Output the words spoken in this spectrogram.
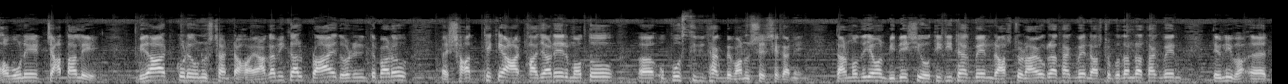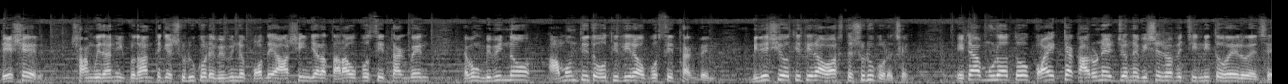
ভবনের চাতালে বিরাট করে অনুষ্ঠানটা হয়। আগামীকাল প্রায় ধরে নিতে পারো সাত থেকে আট হাজারের মতো উপস্থিতি থাকবে মানুষের সেখানে। তার মধ্যে যেমন বিদেশি অতিথি থাকবেন, রাষ্ট্রনায়করা থাকবেন, রাষ্ট্রপ্রধানরা থাকবেন, তেমনি দেশের সাংবিধানিক প্রধান থেকে শুরু করে বিভিন্ন পদে আসীন যারা, তারা উপস্থিত থাকবেন। এবং বিভিন্ন আমন্ত্রিত অতিথিরা উপস্থিত থাকবেন। বিদেশি অতিথিরাও আসতে শুরু করেছেন। এটা মূলত কয়েকটা কারণের জন্য বিশেষভাবে চিহ্নিত হয়ে রয়েছে।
